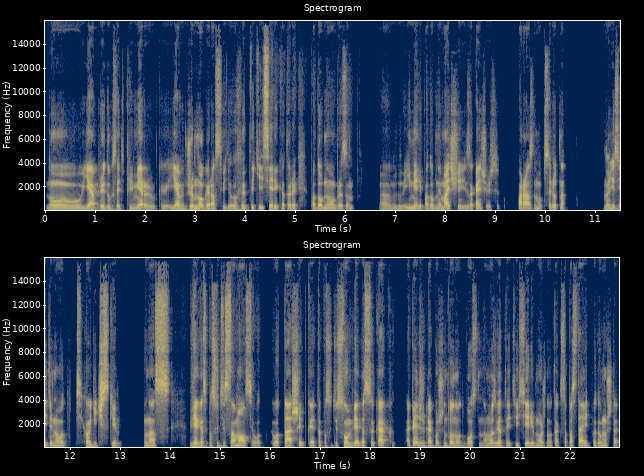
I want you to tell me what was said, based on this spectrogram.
Ну, я приведу, кстати, пример. Я уже много раз видел такие серии, которые подобным образом, э, имели подобные матчи и заканчивались по-разному абсолютно. Но действительно, вот психологически у нас "Вегас", по сути, сломался. Вот вот та ошибка- это, по сути, слом "Вегаса", как, опять же, как Вашингтон, вот Бостон. На мой взгляд, эти серии можно вот так сопоставить, потому что,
